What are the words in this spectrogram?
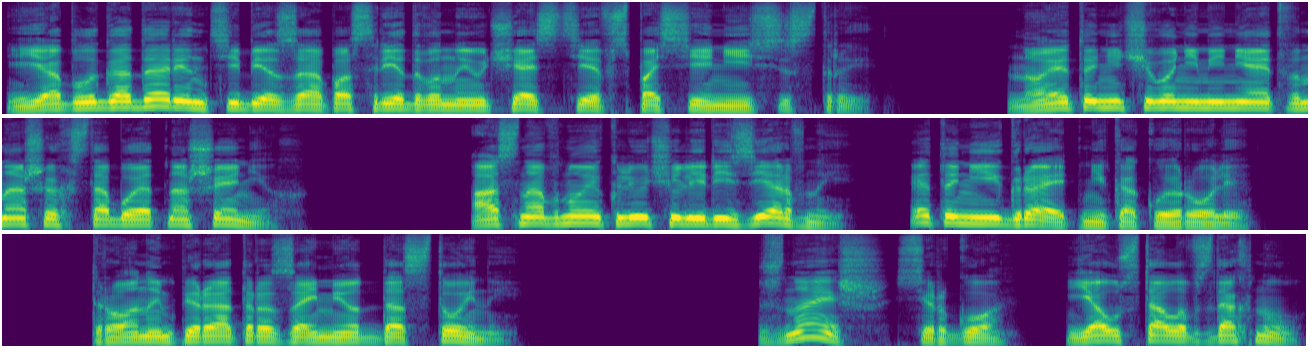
«Я благодарен тебе за опосредованное участие в спасении сестры. Но это ничего не меняет в наших с тобой отношениях. Основной ключ или резервный – это не играет никакой роли. Трон императора займет достойный. Знаешь, Серго, я устало вздохнул.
